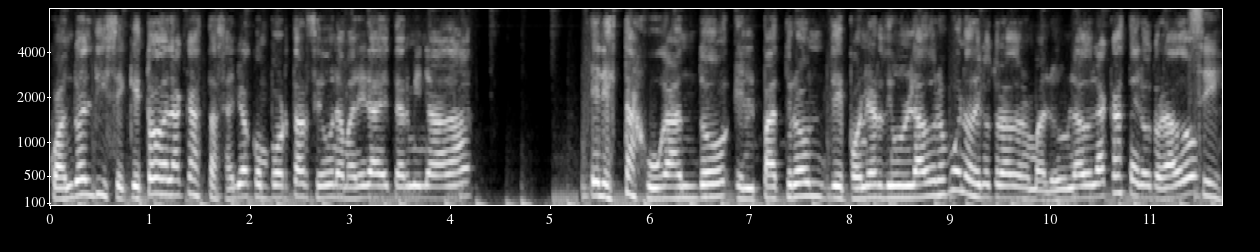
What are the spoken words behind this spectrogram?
cuando él dice que toda la casta salió a comportarse de una manera determinada, él está jugando el patrón de poner de un lado los buenos, del otro lado los malos, de un lado la casta, del otro lado Sí.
